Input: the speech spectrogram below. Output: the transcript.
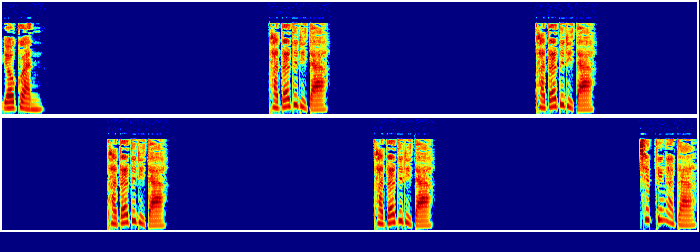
여관. 받아들이다 받아들이다 받아들이다 받아들이다. 채팅하다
